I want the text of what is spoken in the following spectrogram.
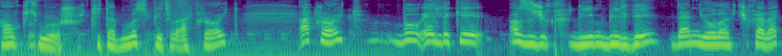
Hawksmoor kitabımız Peter Ackroyd. Ackroyd bu eldeki azıcık diyeyim bilgiden yola çıkarak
